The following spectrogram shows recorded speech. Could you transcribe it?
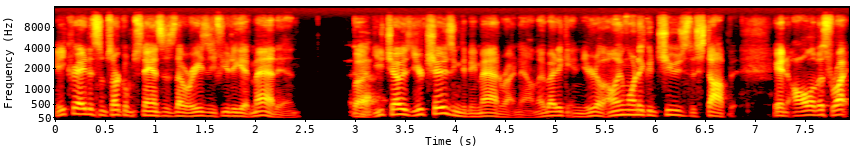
he created some circumstances that were easy for you to get mad in. But yeah. you chose, you're choosing to be mad right now. Nobody can, you're the only one who can choose to stop it. And all of us, right?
